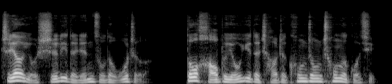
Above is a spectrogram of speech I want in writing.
只要有实力的人族的武者，都毫不犹豫的朝着空中冲了过去。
